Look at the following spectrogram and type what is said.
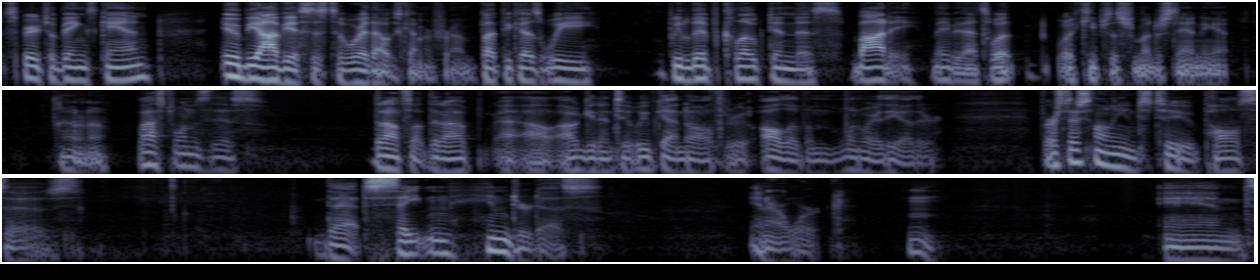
spiritual beings can it would be obvious as to where that was coming from. But because we we live cloaked in this body maybe that's what what keeps us from understanding it. I don't know. Last one is this that I'll that I'll, I'll I'll get into. We've gotten to all through all of them, one way or the other. First Thessalonians two, Paul says that Satan hindered us in our work, hmm. and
